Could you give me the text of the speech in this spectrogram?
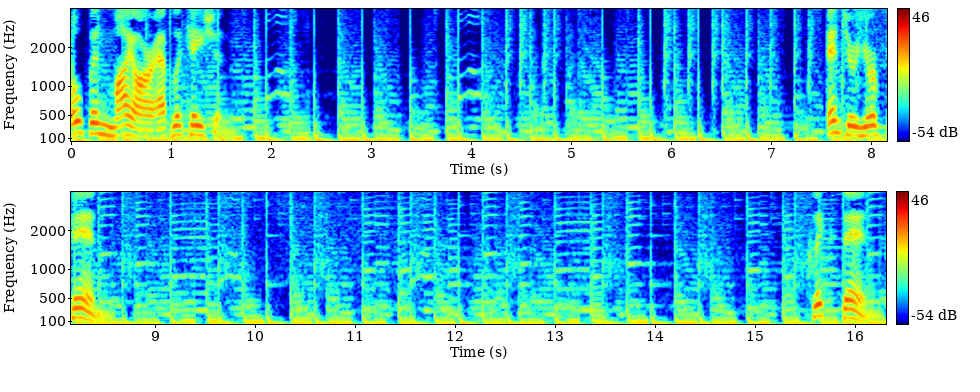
Open Maiar application. Enter your PIN. Click Send.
